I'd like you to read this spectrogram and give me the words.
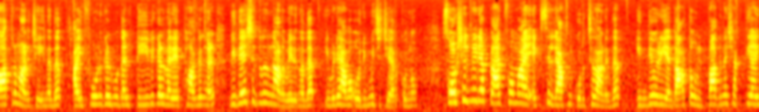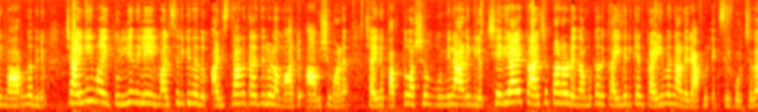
മാത്രമാണ് ചെയ്യുന്നത്. ഐഫോണുകൾ മുതൽ ടി വികൾ വരെ ഭാഗങ്ങൾ വിദേശത്തു നിന്നാണ് വരുന്നത്. ഇവിടെ അവ ഒരുമിച്ച് ചേർക്കുന്നു. സോഷ്യൽ മീഡിയ പ്ലാറ്റ്ഫോമായ എക്സിൽ രാഹുൽ കുറിച്ചതാണിത്. ഇന്ത്യ ഒരു യഥാർത്ഥ ഉൽപാദന ശക്തിയായി മാറുന്നതിനും ചൈനയുമായി തുല്യനിലയിൽ മത്സരിക്കുന്നതും അടിസ്ഥാന തലത്തിലുള്ള മാറ്റം ആവശ്യമാണ്. ചൈന പത്ത് വർഷം മുന്നിലാണെങ്കിലും ശരിയായ കാഴ്ചപ്പാടോടെ നമുക്കത് കൈവരിക്കാൻ കഴിയുമെന്നാണ് രാഹുൽ എക്സിൽ കുറിച്ചത്.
